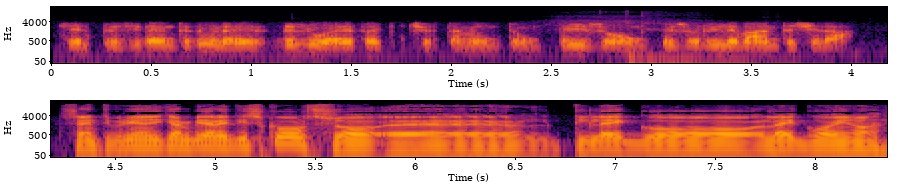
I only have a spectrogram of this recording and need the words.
che il presidente dell'UEFA, che certamente un peso, un peso rilevante ce l'ha. Senti, prima di cambiare discorso, eh, ti leggo, leggo ai, no- ai,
